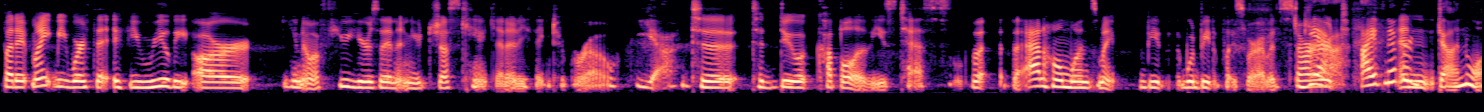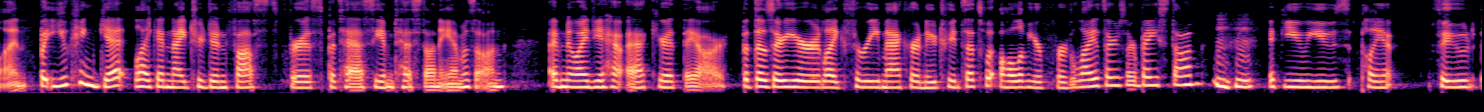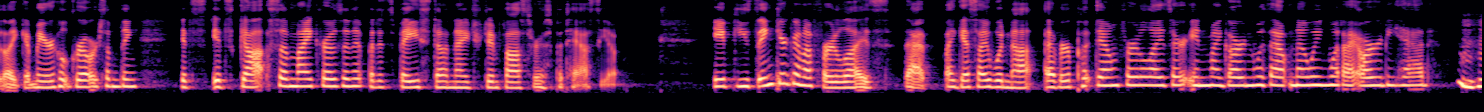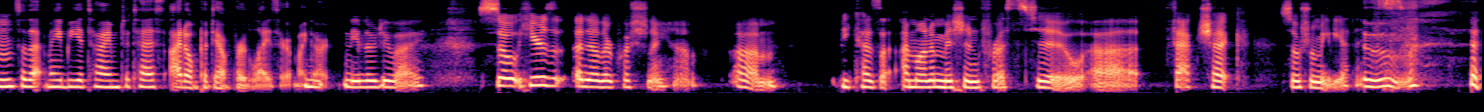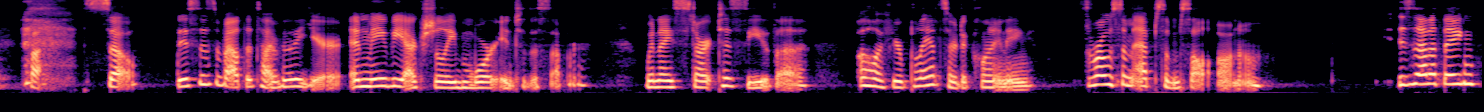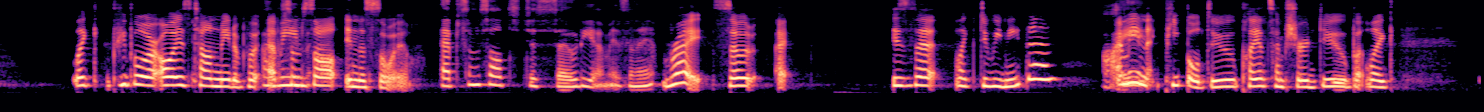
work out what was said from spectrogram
but it might be worth it if you really are, you know, a few years in and you just can't get anything to grow. Yeah. To to do a couple of these tests. The the at home ones might be would be the place where I would start. Yeah, I've never and- done one, but you can get like a nitrogen, phosphorus, potassium test on Amazon. I have no idea how accurate they are, but those are your like three macronutrients. That's what all of your fertilizers are based on. Mm-hmm. If you use plant food like a Miracle-Gro or something, it's it's got some micros in it, but it's based on nitrogen, phosphorus, potassium. If you think you're gonna fertilize that, I guess I would not ever put down fertilizer in my garden without knowing what I already had. Mm-hmm. So that may be a time to test. I don't put down fertilizer in my garden. Neither do I. So here's another question I have. Um, because I'm on a mission for us to uh, fact check social media things. Ooh. So this is about the time of the year, and maybe actually more into the summer, when I start to see the, oh, if your plants are declining, throw some Epsom salt on them. Is that a thing? Like people are always telling me to put I Epsom mean- salt in the soil. Epsom salt's just sodium, isn't it? Right. So I, is that like do we need that? I, mean, people do, plants I'm sure do, but like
